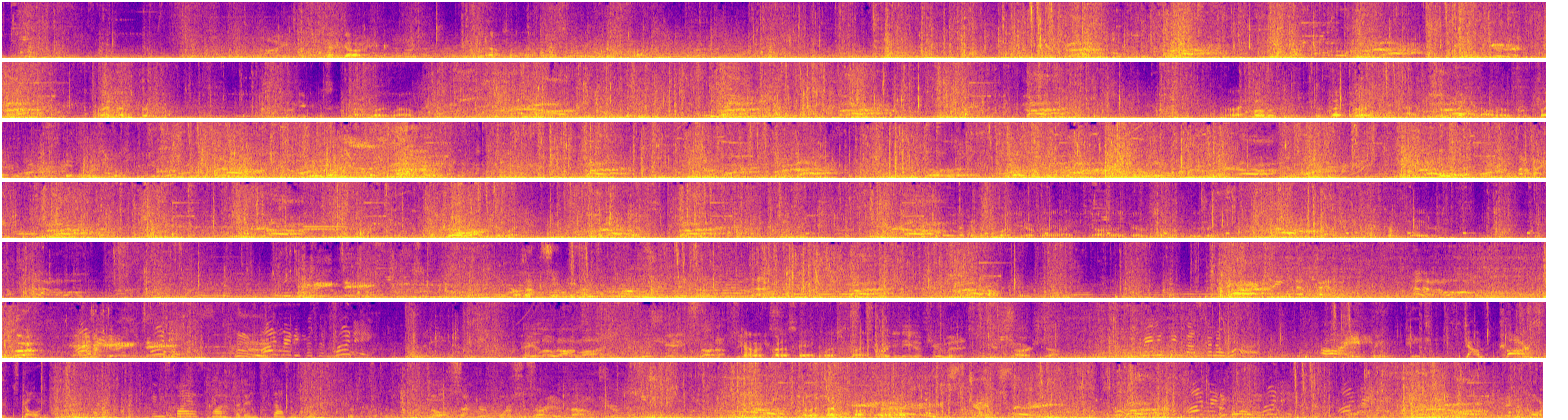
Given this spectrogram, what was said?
It's gonna go over here. Dropship is on. I'm ready for some pudding. Payload online. Initiating startup I'm gonna sequence. try to save this like Going to need a few minutes to get charged up. You really think that's gonna work? I built it. Of course it's going to. Inspires confidence, doesn't it? Null sector forces are inbound to your position. I'm gonna try to that I'm ready for some pudding. I'm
